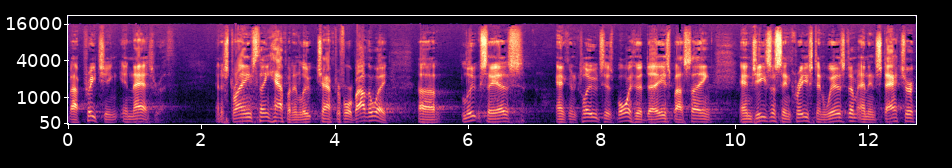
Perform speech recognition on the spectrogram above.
by preaching in Nazareth. And a strange thing happened in Luke chapter 4. By the way, uh, Luke says and concludes his boyhood days by saying, And Jesus increased in wisdom and in stature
